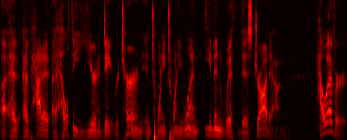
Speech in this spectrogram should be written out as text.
uh, have, have had a, a healthy year to date return in 2021, even with this drawdown. However,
